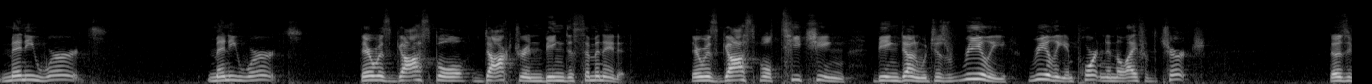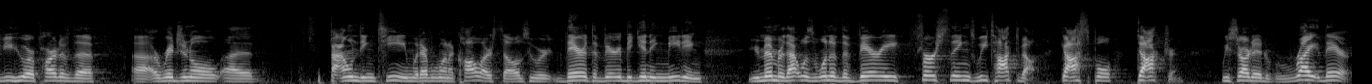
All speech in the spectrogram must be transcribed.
Many words. Many words. There was gospel doctrine being disseminated. There was gospel teaching being done, which is really, really important in the life of the church. Those of you who are part of the uh, original uh, founding team, whatever we want to call ourselves, who were there at the very beginning meeting, you remember that was one of the very first things we talked about gospel doctrine. We started right there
